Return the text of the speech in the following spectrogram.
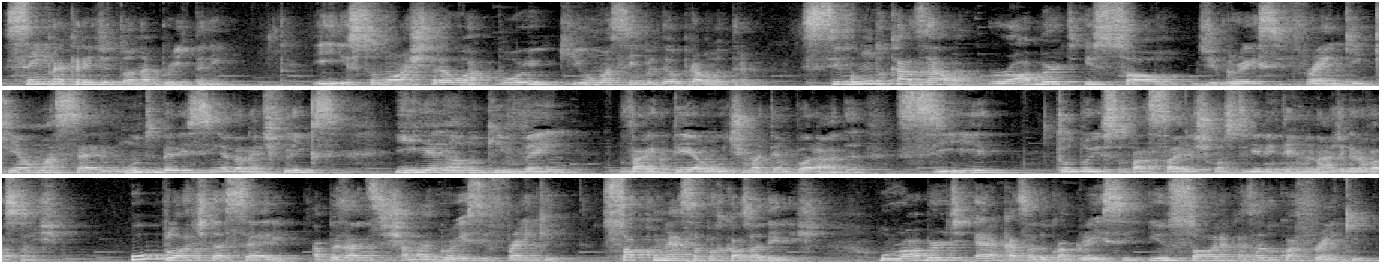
sempre acreditou na Britney. E isso mostra o apoio que uma sempre deu para outra. Segundo casal, Robert e Saul de Grace Frank, que é uma série muito delicinha da Netflix e ano que vem vai ter a última temporada, se tudo isso passar e eles conseguirem terminar as gravações. O plot da série, apesar de se chamar Grace Frank, só começa por causa deles. O Robert era casado com a Grace e o Saul era casado com a Frank,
